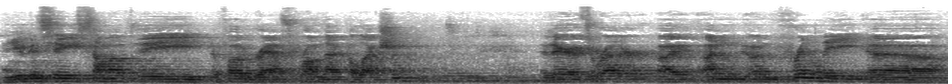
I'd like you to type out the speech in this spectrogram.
And you can see some of the, the photographs from that collection. There's a rather uh, un, unfriendly uh,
